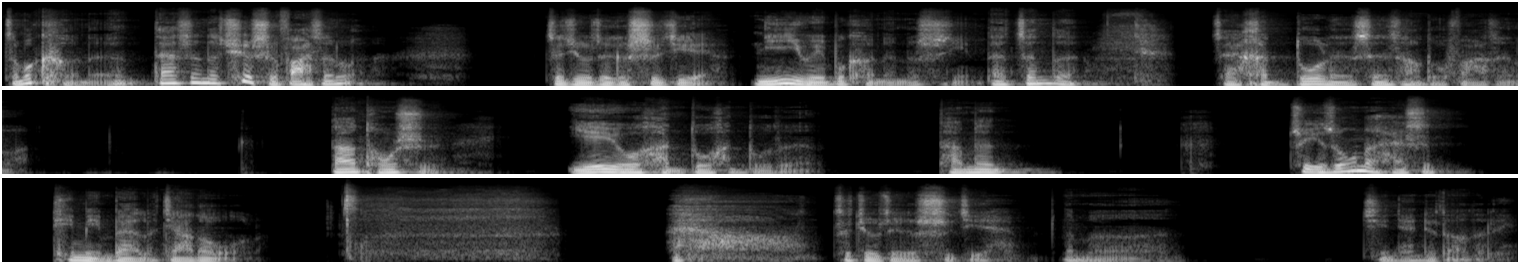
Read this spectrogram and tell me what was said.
怎么可能？但是呢，确实发生了。这就是这个世界，你以为不可能的事情，但真的在很多人身上都发生了。当然，同时也有很多很多的人，他们最终呢还是。听明白了，加到我了。哎呀，这就这个世界。那么，今天就到这里。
